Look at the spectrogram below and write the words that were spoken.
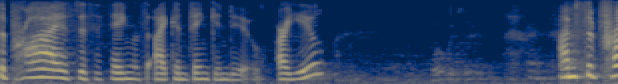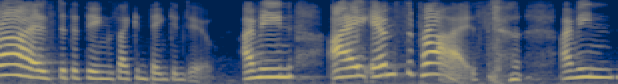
surprised at the things I can think and do. Are you? I'm surprised at the things I can think and do. I mean, I am surprised. I mean,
